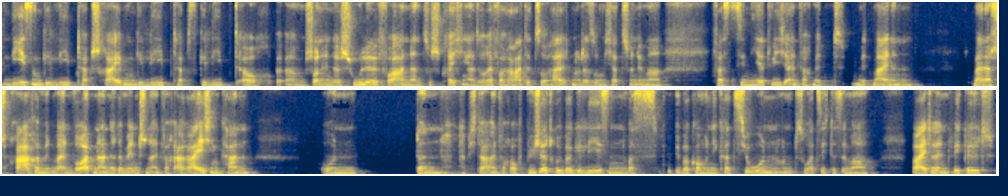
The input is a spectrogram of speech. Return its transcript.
Lesen geliebt, habe Schreiben geliebt, habe es geliebt, auch ähm, schon in der Schule vor anderen zu sprechen, also Referate zu halten oder so. Mich hat es schon immer fasziniert, wie ich einfach mit, mit meinen, meiner Sprache, mit meinen Worten andere Menschen einfach erreichen kann. Und dann habe ich da einfach auch Bücher drüber gelesen, was über Kommunikation und so hat sich das immer weiterentwickelt,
